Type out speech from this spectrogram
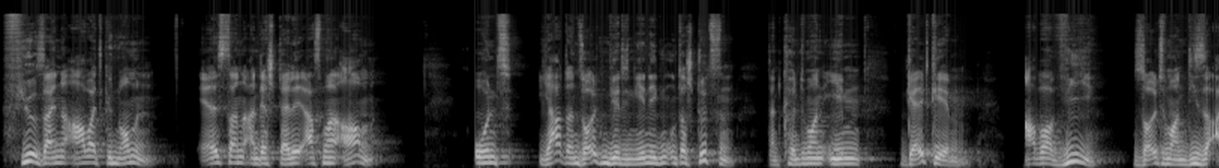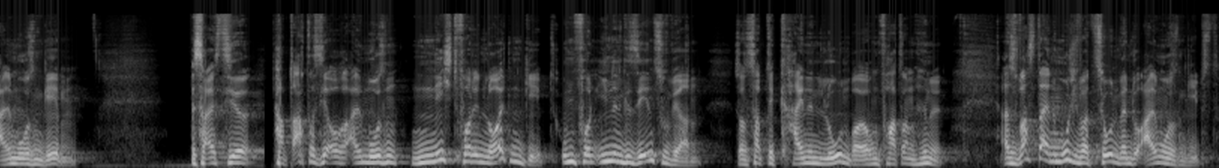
für seine Arbeit genommen. Er ist dann an der Stelle erstmal arm. Und ja, dann sollten wir denjenigen unterstützen. Dann könnte man ihm Geld geben. Aber wie sollte man diese Almosen geben? Es heißt hier, habt Acht, dass ihr eure Almosen nicht vor den Leuten gebt, um von ihnen gesehen zu werden sonst habt ihr keinen Lohn bei eurem Vater im Himmel. Also was ist deine Motivation, wenn du Almosen gibst?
